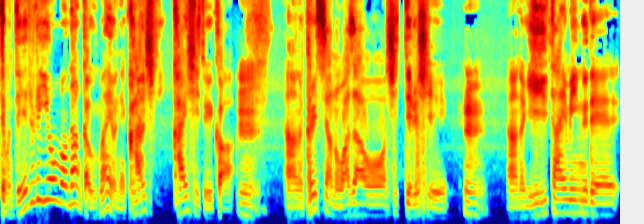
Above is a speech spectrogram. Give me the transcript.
でもデルリオもなんかうまいよね。返し返しというか。うん。あのクリスチャンの技を知ってるしうん。あのいいタイミングで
